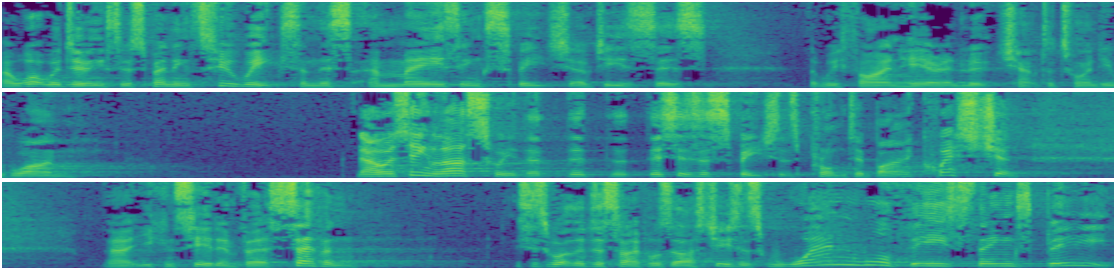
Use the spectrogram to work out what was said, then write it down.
uh, what we're doing is we're spending two weeks in this amazing speech of Jesus' that we find here in Luke chapter 21. Now, was saying last week that, that, that, this is a speech that's prompted by a question. Uh, you can see it in verse 7. This is what the disciples asked Jesus When will these things be?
